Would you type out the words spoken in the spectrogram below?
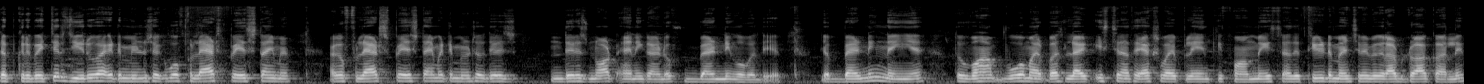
जब कर्वेचर ज़ीरो है इट मीन्स है कि वो फ्लैट स्पेस टाइम है. अगर flat space time it means there is there is not any kind of bending over there जब बैंडिंग नहीं है तो वहाँ वो हमारे पास लाइक इस तरह से एक्स वाई प्लेन की फॉर्म में, इस तरह से थ्री डिमेंशन में अगर आप ड्रा कर लें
